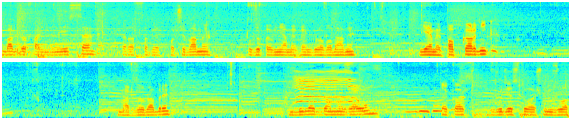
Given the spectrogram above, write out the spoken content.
Bardzo fajne miejsce. Teraz sobie odpoczywamy, uzupełniamy węglowodany, jemy popcornik. Bardzo dobry. Bilet do muzeum to koszt 28 zł,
